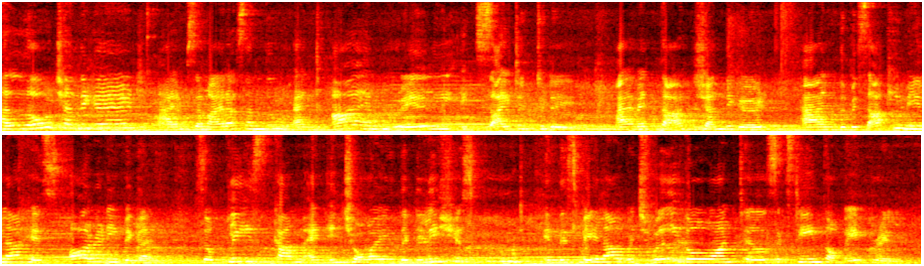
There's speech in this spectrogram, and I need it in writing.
Hello Chandigarh, I am Samaira Sandhu and I am really excited today. I am at Taj Chandigarh and the Baisakhi Mela has already begun. So please come and enjoy the delicious food in this Mela which will go on till 16th of April.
